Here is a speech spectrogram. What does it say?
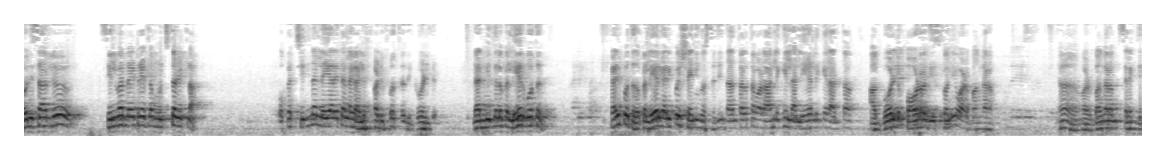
కొన్నిసార్లు సిల్వర్ నైట్రేట్ ముంచుతాడు ఇట్లా. ఒక చిన్న లేయర్ అయితే అలా కలిపి పడిపోతుంది గోల్డ్. దాని మీదలో ఒక లేయర్ పోతుంది. కరిపోతుంది ఒక లేయర్ కరిగిపోయి షైనింగ్ వస్తుంది. దాని తర్వాత వాడు ఆళ్ళకి వెళ్ళి ఆ లేయర్లకి వెళ్ళి అంతా ఆ గోల్డ్ పౌడర్ తీసుకొని వాడు బంగారం. వాడు బంగారం సెలెక్ట్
